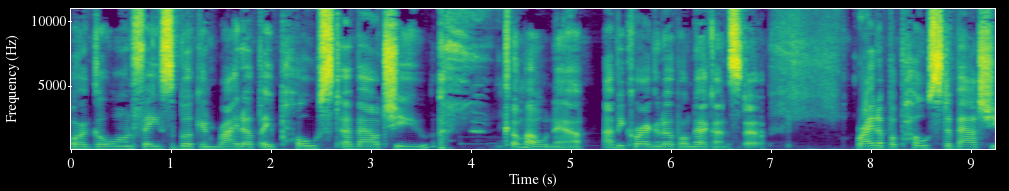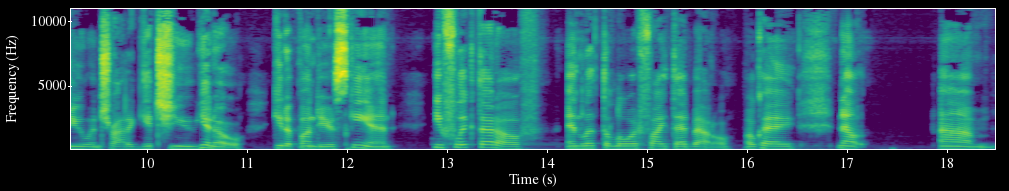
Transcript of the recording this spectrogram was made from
or go on Facebook and write up a post about you. come on now. I'd be cracking up on that kind of stuff write up a post about you and try to get you, you know, get up under your skin, you flick that off and let the Lord fight that battle. Okay. Now, um,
